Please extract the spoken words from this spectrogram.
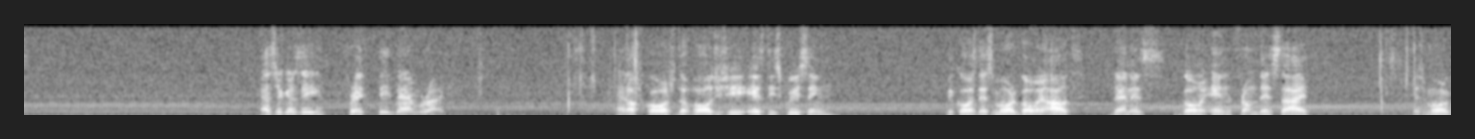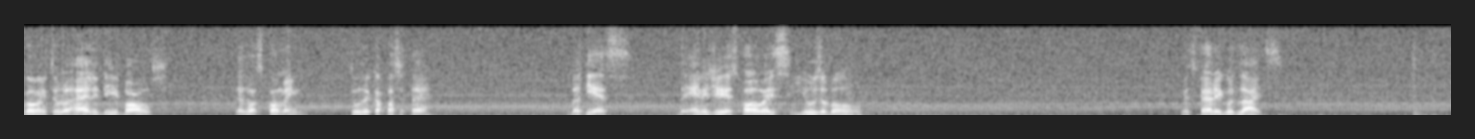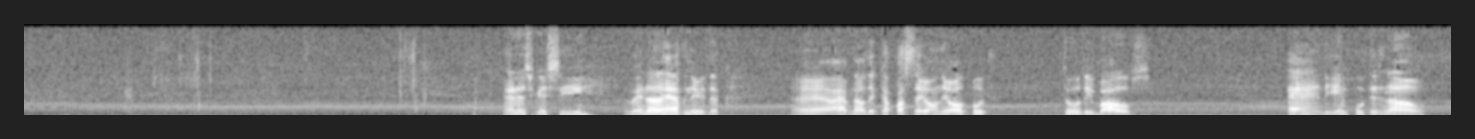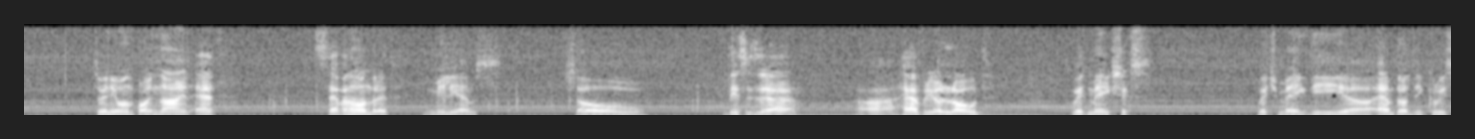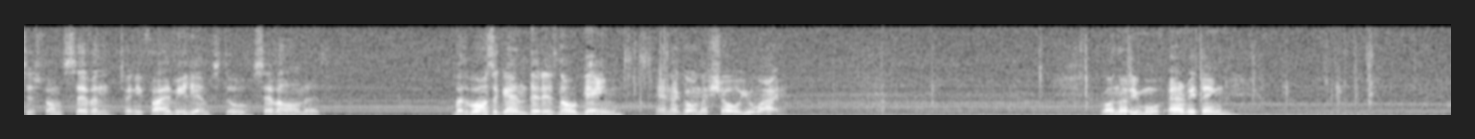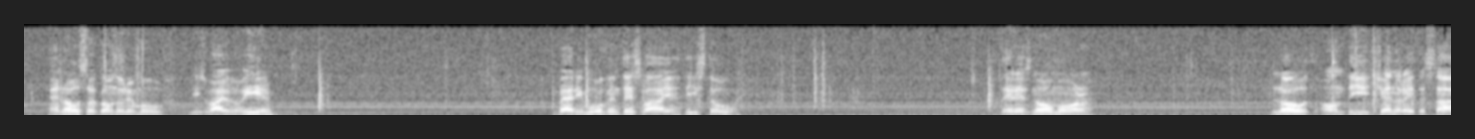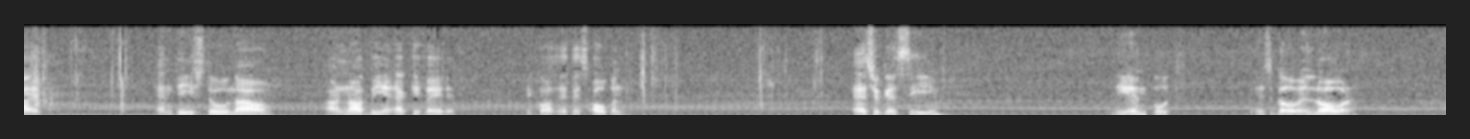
as you can see pretty damn bright and of course the voltage here is decreasing because there's more going out than is going in from this side. There's more going to the LED bulbs that was coming to the capacitor. But yes the energy is always usable with very good lights and as you can see when I have now the uh, I have now the capacitor on the output to the bulbs and the input is now 21.9 at 700 milliamps. So this is a, a heavier load with matrix which make the uh, dot decreases from 725 milliamps to 700 but once again there is no gain and I'm gonna show you why. Gonna remove everything and also gonna remove this wire over here. By removing this wire these two there is no more load on the generator side and these two now are not being activated because it is open. As you can see the input is going lower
